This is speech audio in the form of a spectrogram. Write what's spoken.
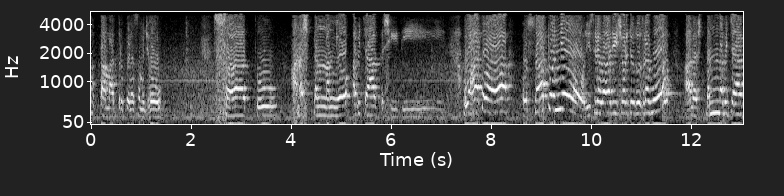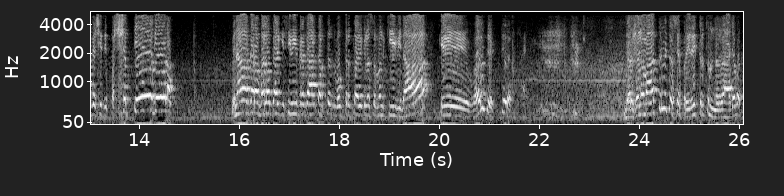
सत्ता मात्र रूपेण समझो। सो अनष्टन्यो अभिचाकशीति वह तो सत्वन्यो, इसलिए वाद ईश्वर जो दूसरा वो अनष्टन अभिचाकशीति पश्चित्यो केवल बिना कर्म फलों का किसी भी प्रकार कर्तव्य भोक्तृत्व के संबंध की विधा केवल देखते रहता है। दर्शन मात्र में तो उसे प्रेरितृत्व राजवत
